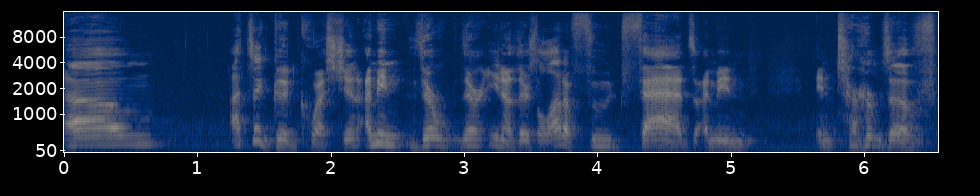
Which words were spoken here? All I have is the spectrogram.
Um, that's a good question. I mean, there, there, you know, there's a lot of food fads. I mean, in terms of,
